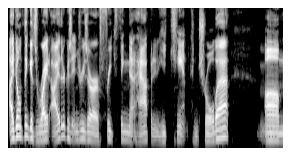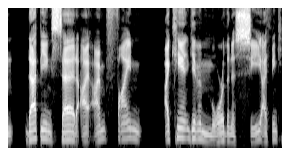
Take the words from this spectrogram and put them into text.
I don't think it's right either because injuries are a freak thing that happen and he can't control that. Mm. Um, that being said, I, I'm fine. I can't give him more than a C. I think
